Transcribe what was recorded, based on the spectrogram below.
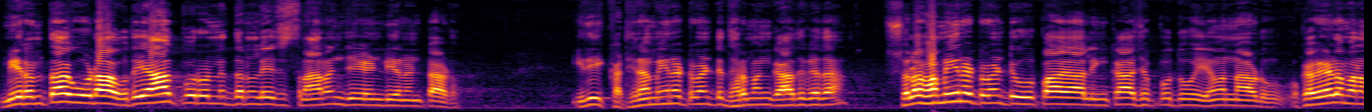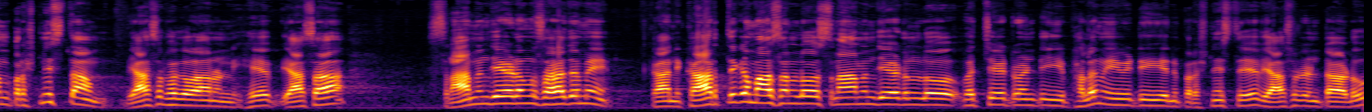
మీరంతా కూడా ఉదయాత్పూర్వ నిద్ర లేచి స్నానం చేయండి అని అంటాడు. ఇది కఠినమైనటువంటి ధర్మం కాదు కదా? సులభమైనటువంటి ఉపాయాలు ఇంకా చెప్పుతూ ఏమన్నాడు? ఒకవేళ మనం ప్రశ్నిస్తాం వ్యాస భగవానుణ్ణి హే వ్యాస స్నానం చేయడం సహజమే కానీ కార్తీక మాసంలో స్నానం చేయడంలో వచ్చేటువంటి ఈ ఫలం ఏమిటి? అని ప్రశ్నిస్తే వ్యాసుడు అంటాడు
